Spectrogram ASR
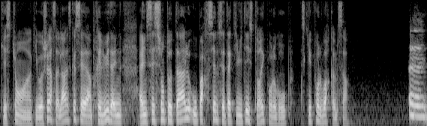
question qui vaut cher celle-là, est-ce que c'est un prélude à une, à une cession totale ou partielle de cette activité historique pour le groupe? Est-ce qu'il faut le voir comme ça? Euh,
